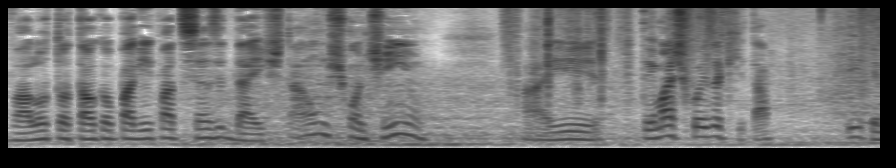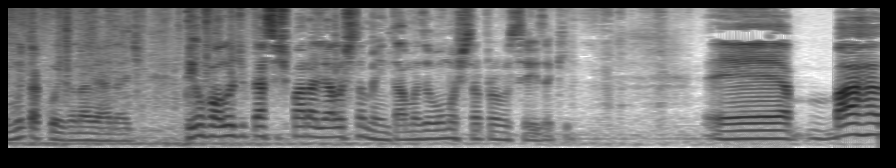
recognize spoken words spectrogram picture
Valor total que eu paguei 410, tá? Um descontinho. Aí tem mais coisa aqui, tá? Ih, tem muita coisa na verdade. Tem o valor de peças paralelas também, tá? Mas eu vou mostrar para vocês aqui. É, barra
